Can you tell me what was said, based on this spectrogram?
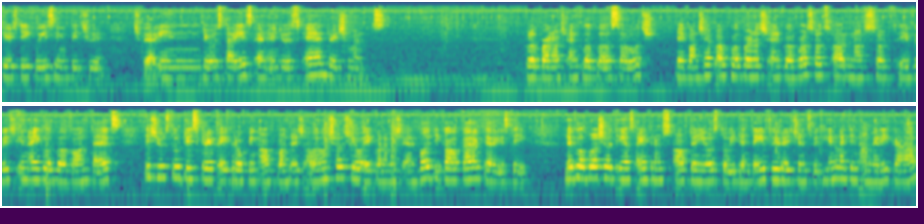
distinguishing between spare injustice and unjust enrichments. Global North and Global South the concept of global north and global south or north south divides in a global context is used to describe a grouping of countries along socio-economic and political characteristics. The global south is a term often used to identify regions within Latin America,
